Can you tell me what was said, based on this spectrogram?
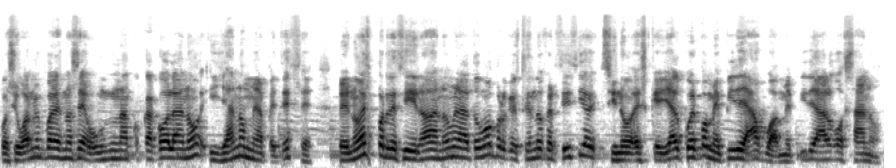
pues igual me pones, no sé, una Coca-Cola, ¿no? Y ya no me apetece. Pero no es por decir, ah, no me la tomo porque estoy haciendo ejercicio, sino es que ya el cuerpo me pide agua, me pide algo sano.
